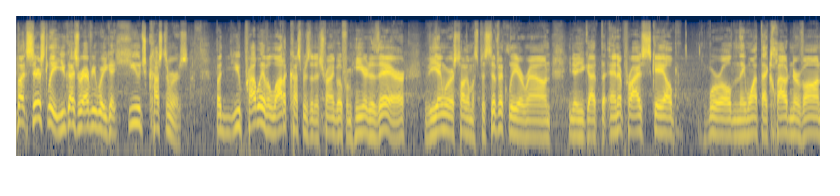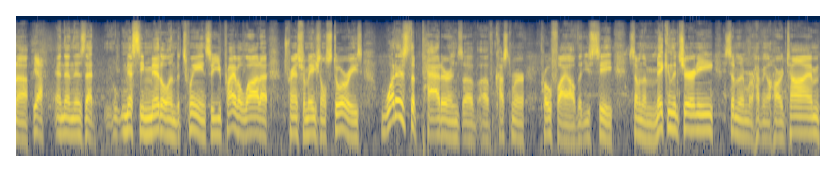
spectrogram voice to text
But seriously, you guys are everywhere. You got huge customers. But you probably have a lot of customers that are trying to go from here to there. VMware is talking about specifically around, you know, you got the enterprise scale world and they want that cloud nirvana. Yeah. And then there's that messy middle in between. So you probably have a lot of transformational stories. What is the patterns of, of customer profile that you see? Some of them are making the journey, some of them are having a hard time.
